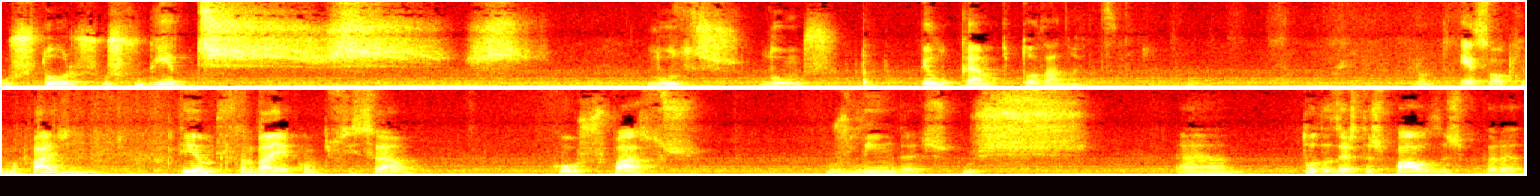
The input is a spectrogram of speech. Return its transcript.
os touros, os foguetes, luzes, lumes, pelo campo toda a noite. Pronto, é só aqui uma página. Temos também a composição com os espaços, os lindas, os ah, todas estas pausas para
